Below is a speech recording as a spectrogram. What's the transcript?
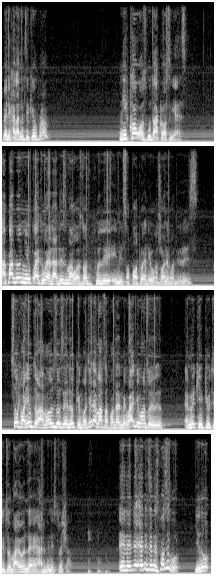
where the calamity came from. The call was put across yes. Akpabio knew quite well that this man was not fully in his support when he was running for the race. So for him to have also said, okay, but you never supported me, why do you want to uh, make impute into my own uh, administration? It- it- anything is possible. You know,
